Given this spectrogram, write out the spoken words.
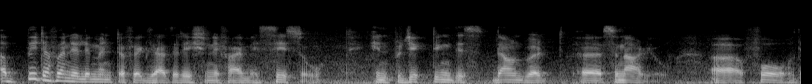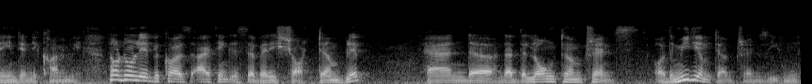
a bit of an element of exaggeration, if I may say so, in projecting this downward uh, scenario uh, for the Indian economy. Not only because I think it's a very short-term blip and uh, that the long-term trends or the medium-term trends even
